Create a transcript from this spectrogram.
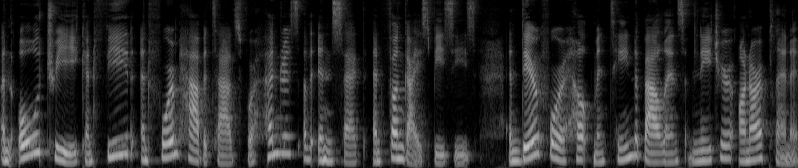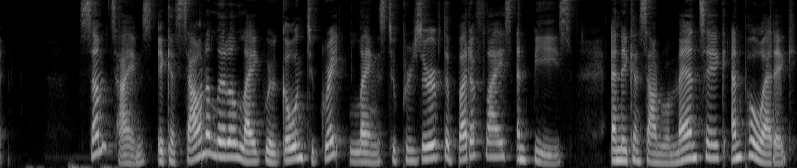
An old tree can feed and form habitats for hundreds of insect and fungi species and therefore help maintain the balance of nature on our planet. Sometimes it can sound a little like we're going to great lengths to preserve the butterflies and bees, and it can sound romantic and poetic.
